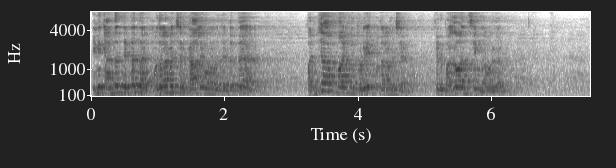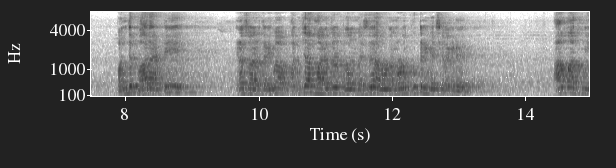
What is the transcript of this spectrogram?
இன்னைக்கு அந்த திட்டத்தை முதலமைச்சர் காலை உணவு திட்டத்தை பஞ்சாப் மாநிலத்துடைய முதலமைச்சர் திரு பகவான் சிங் அவர்கள் வந்து பாராட்டி என்ன சொன்னார் தெரியுமா? பஞ்சாப் மாநிலத்தோட முதலமைச்சர் அவர் நம்மளோட கூட்டணி கட்சியில கிடையாது. ஆம் ஆத்மி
